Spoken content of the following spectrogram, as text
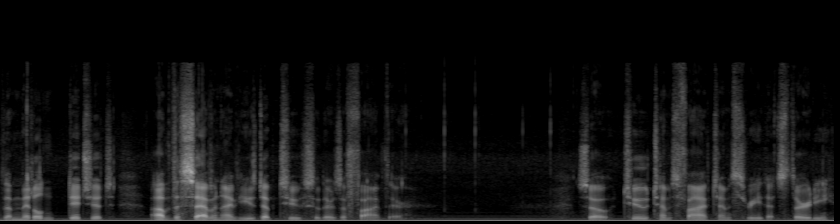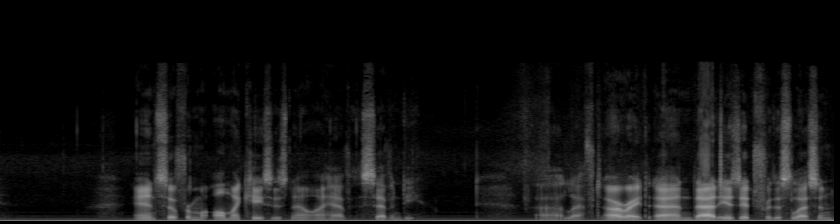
the middle digit of the 7 I've used up 2 so there's a 5 there. So 2 times 5 times 3 that's 30 and so for all my cases now I have 70 uh, left. Alright, and that is it for this lesson.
